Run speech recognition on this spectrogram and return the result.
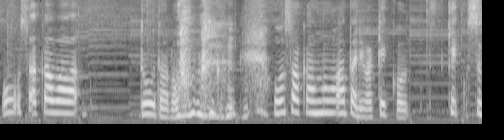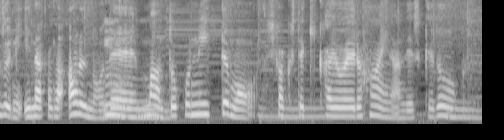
大阪はどうだろう？大阪のあたりは結構結構すぐに田舎があるので、うんまあどこに行っても比較的通える範囲なんですけど、うん。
